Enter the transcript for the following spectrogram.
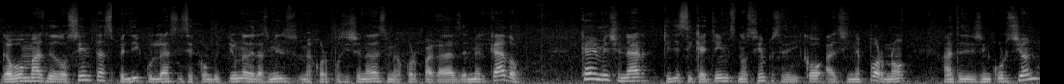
grabó más de 200 películas y se convirtió en una de las mil mejor posicionadas y mejor pagadas del mercado. Cabe mencionar que Jessica James no siempre se dedicó al cine porno. Antes de su incursión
